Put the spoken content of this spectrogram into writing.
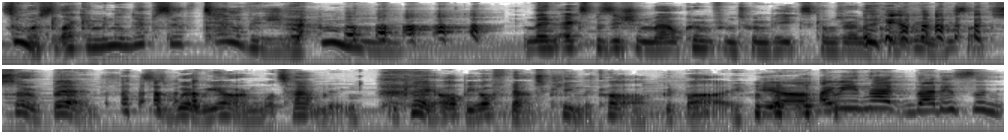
It's almost like I'm in an episode of television. Hmm. And then Exposition Malcolm from Twin Peaks comes around the corner and he's like, So, Ben, this is where we are and what's happening. Okay, I'll be off now to clean the car. Goodbye. yeah, I mean that that is the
